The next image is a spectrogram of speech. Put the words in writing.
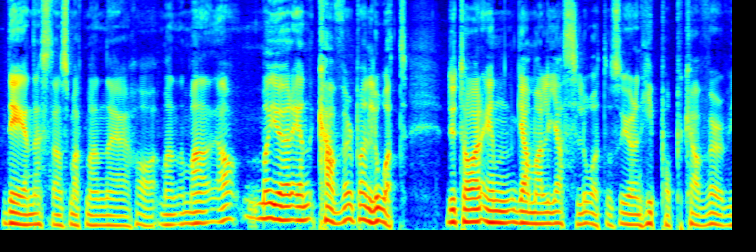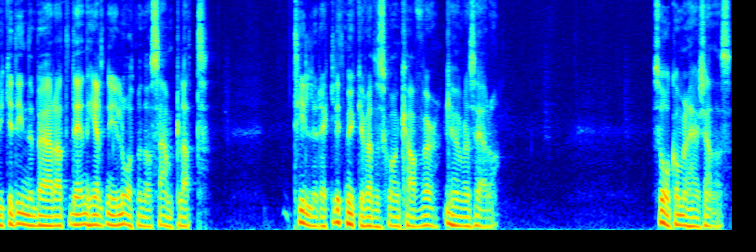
Det är nästan som att man eh, har man, man, ja, man gör en cover på en låt. Du tar en gammal jazzlåt och så gör en hiphop-cover Vilket innebär att det är en helt ny låt men du har samplat Tillräckligt mycket för att det ska vara en cover Kan jag väl säga då. Så kommer det här kännas.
